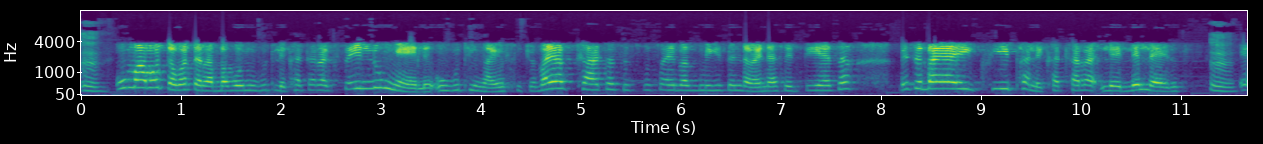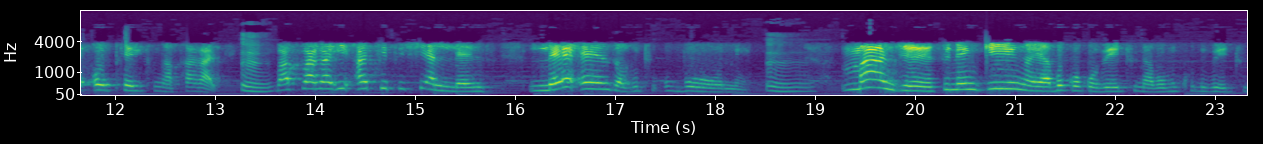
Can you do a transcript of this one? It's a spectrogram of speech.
mm. uma abodokotela babona ukuthi le cataract seyilungele ukuthi ingayohlutshwa bayakuthatha sesibusayi bakunikisa endaweni yasetheatre bese bayayikhipha le cataract le, le lens Mm. e-opaque ngaphakathi Mm. bafaka i-artificial lens le eyenza ukuthi ubone Mm. manje sinenkinga yabogogo bethu nabomkhulu bethu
